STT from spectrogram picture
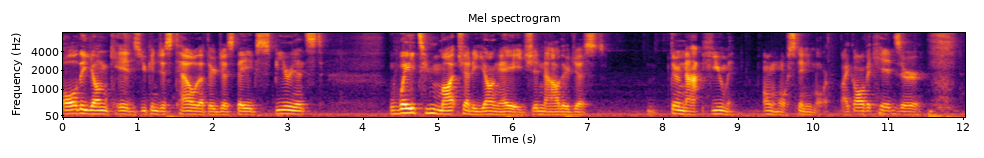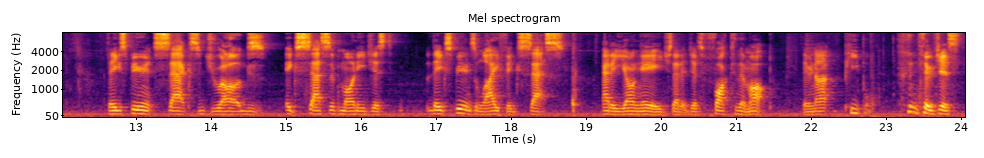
all the young kids, you can just tell that they're just they experienced way too much at a young age, and now they're just they're not human almost anymore. Like all the kids are they experience sex, drugs, excessive money, just they experience life excess at a young age that it just fucked them up. They're not people. they're just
